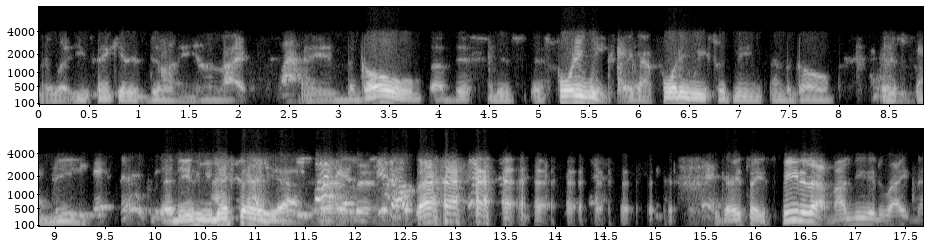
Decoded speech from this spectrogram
than what you think it is doing in your life. Wow. And the goal of this is, is 40 weeks. They got 40 weeks with me, and the goal is for me. That needs to be next Thursday. Yeah. You know. Great say, speed it up. I need it right now.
